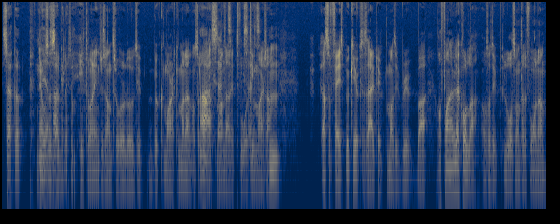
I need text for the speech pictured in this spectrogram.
söka upp Ja, och nya så här, saker. Liksom. Hittar man en intressant tråd och då typ bookmarkar man den och så Ja, läser man exakt, den i två exakt. timmar sen. Alltså Facebook är också så här typ, man typ bara, åh fan jag vill kolla och så typ låser man telefonen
